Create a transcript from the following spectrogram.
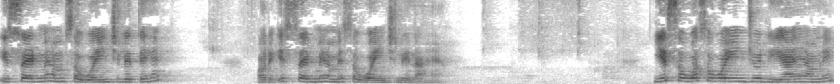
इस साइड में हम सवा इंच लेते हैं और इस साइड में हमें सवा इंच लेना है। ये सवा सवा इंच जो लिया है हमने,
